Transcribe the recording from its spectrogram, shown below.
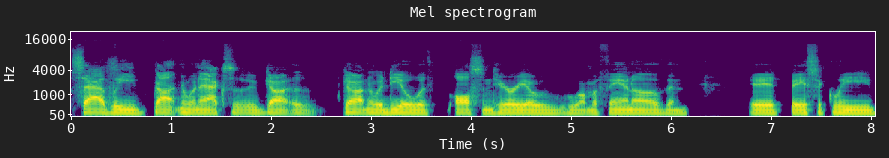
sadly, got into an accident, got got into a deal with Austin Theriault, who I'm a fan of, and it basically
